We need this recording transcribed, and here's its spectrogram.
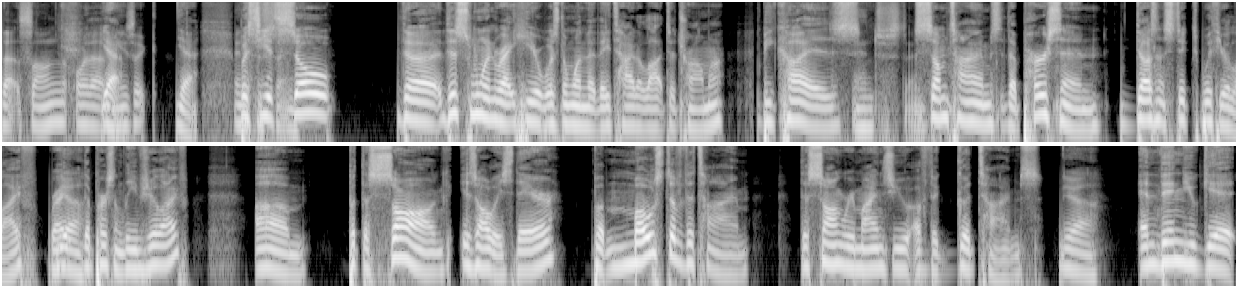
that song or that Yeah. music. Yeah. but see it's so the this one right here was the one that they tied a lot to trauma because interesting. sometimes the person doesn't stick with your life, right? Yeah. The person leaves your life. Um, but the song is always there. But most of the time, the song reminds you of the good times. Yeah. And then you get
